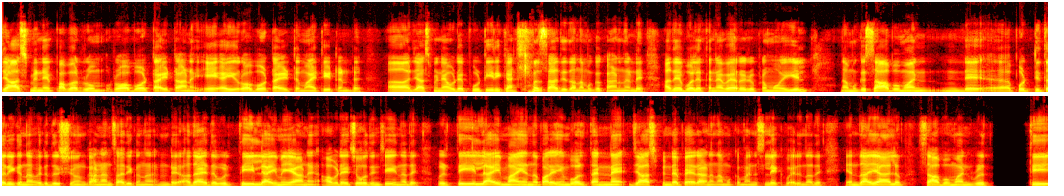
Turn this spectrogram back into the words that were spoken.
ജാസ്മിനെ പവർ റൂം റോബോട്ടായിട്ടാണ് എ ഐ റോബോട്ടായിട്ട് മാറ്റിയിട്ടുണ്ട്. ജാസ്മിൻ അവിടെ പൂട്ടിയിരിക്കാനുള്ള സാധ്യത നമുക്ക് കാണുന്നുണ്ട്. അതേപോലെ തന്നെ വേറൊരു പ്രൊമോയിൽ നമുക്ക് സാബുമാന്റെ പൊട്ടിത്തെറിക്കുന്ന ഒരു ദൃശ്യവും കാണാൻ സാധിക്കുന്നുണ്ട്. അതായത് വൃത്തിയില്ലായ്മയാണ് അവിടെ ചോദ്യം ചെയ്യുന്നത്. വൃത്തിയില്ലായ്മ എന്ന് പറയുമ്പോൾ തന്നെ ജാസ്മിന്റെ പേരാണ് നമുക്ക് മനസ്സിലേക്ക് വരുന്നത്. എന്തായാലും സാബുമാൻ വൃത്തി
